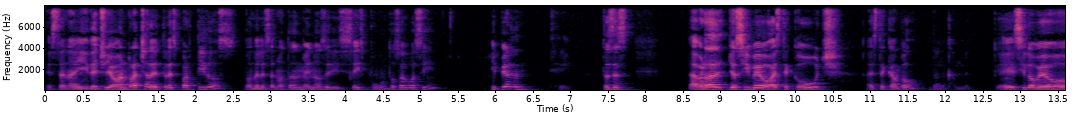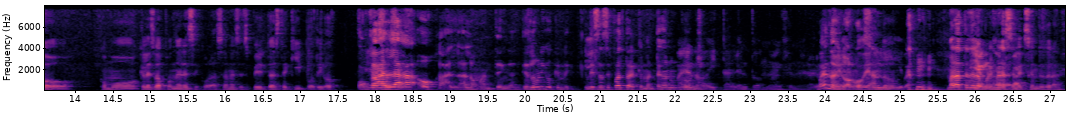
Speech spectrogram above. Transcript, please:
están ahí. De hecho, llevaban racha de tres partidos donde les anotan menos de 16 puntos o algo así y pierden. Sí, Entonces, la verdad, yo sí veo a este coach, a este Campbell, Don Campbell. eh, sí lo veo como que les va a poner ese corazón, ese espíritu a este equipo. Digo, Sí, ojalá, ojalá lo mantengan, que es lo único que, me- que les hace falta, que mantengan un Bueno, coach. y talento, ¿no? En general. Bueno, y no rodeando. Sí, Van a tener la primera selección de draft.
